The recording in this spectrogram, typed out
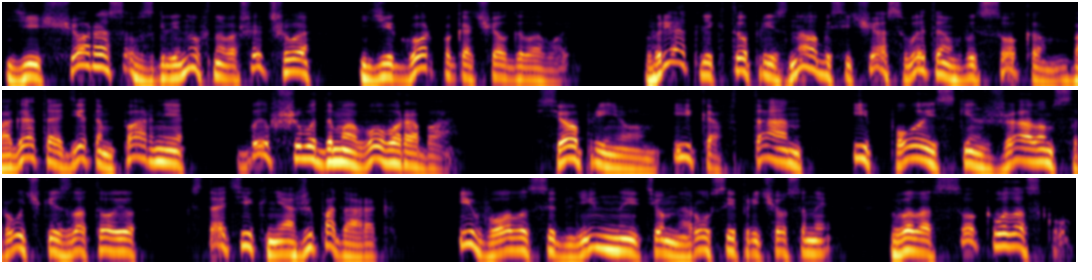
Еще раз взглянув на вошедшего, Егор покачал головой. Вряд ли кто признал бы сейчас в этом высоком, богато одетом парне бывшего домового раба. Все при нем — и кафтан, и пояс с кинжалом с ручкой золотою, кстати, княжий подарок, и волосы длинные, темно-русые, причесаны, волосок к волоску.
